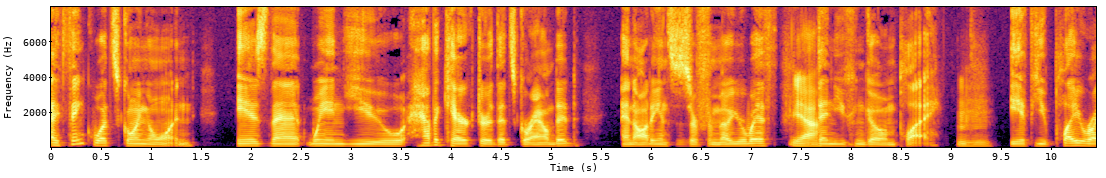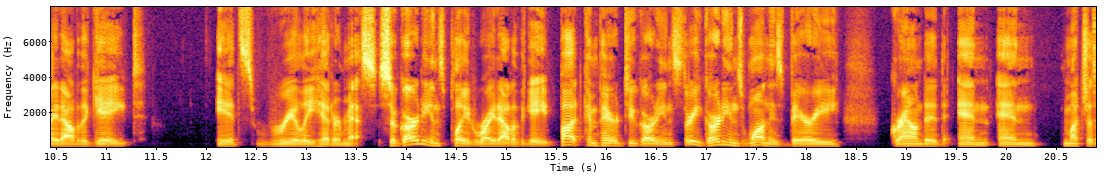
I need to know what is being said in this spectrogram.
I think what's going on is that when you have a character that's grounded and audiences are familiar with, yeah then you can go and play mm-hmm if you play right out of the gate, it's really hit or miss. So Guardians played right out of the gate, but compared to Guardians 3, Guardians 1 is very grounded and and much a,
